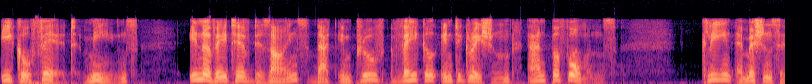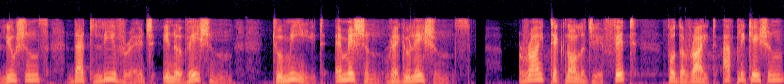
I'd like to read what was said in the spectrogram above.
Eco-fit means innovative designs that improve vehicle integration and performance, clean emission solutions that leverage innovation to meet emission regulations, right technology fit for the right application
